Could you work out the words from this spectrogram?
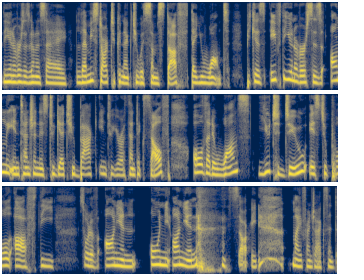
The universe is going to say, let me start to connect you with some stuff that you want. Because if the universe's only intention is to get you back into your authentic self, all that it wants you to do is to pull off the sort of onion, onion, onion sorry, my French accent,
